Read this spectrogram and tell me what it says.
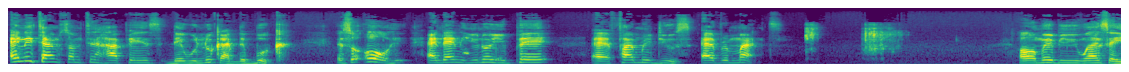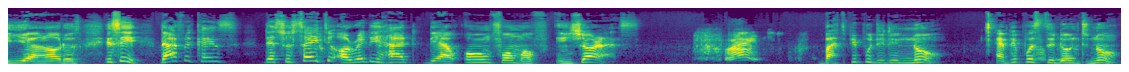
anytime something happens, they will look at the book. And so, oh, and then you know you pay uh, family dues every month. Or maybe once a year and all those. You see, the Africans, the society already had their own form of insurance. Right. But people didn't know. And people still mm-hmm. don't know.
